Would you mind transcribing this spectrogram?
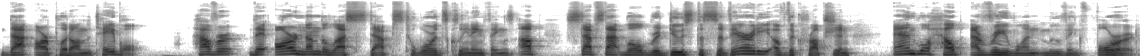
that are put on the table. However, they are nonetheless steps towards cleaning things up, steps that will reduce the severity of the corruption and will help everyone moving forward.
